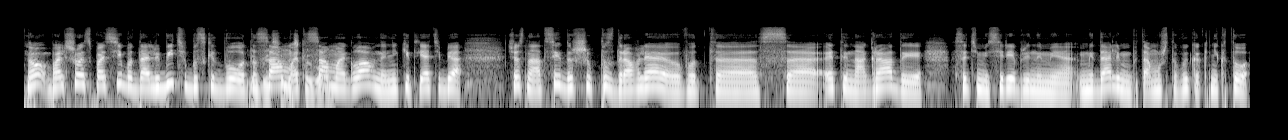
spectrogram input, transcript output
Ну, большое спасибо, да, любите баскетбол, это, Любите сам, это баскетбол. самое главное. Никит, я тебя, честно, от всей души поздравляю вот э, с этой наградой, с этими серебряными медалями, потому что вы, как никто,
